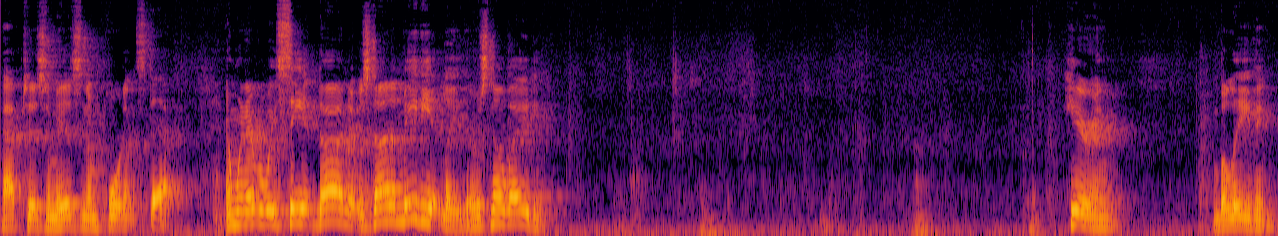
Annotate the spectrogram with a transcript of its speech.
Baptism is an important step. And whenever we see it done, it was done immediately. There was no waiting. Hearing, believing,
